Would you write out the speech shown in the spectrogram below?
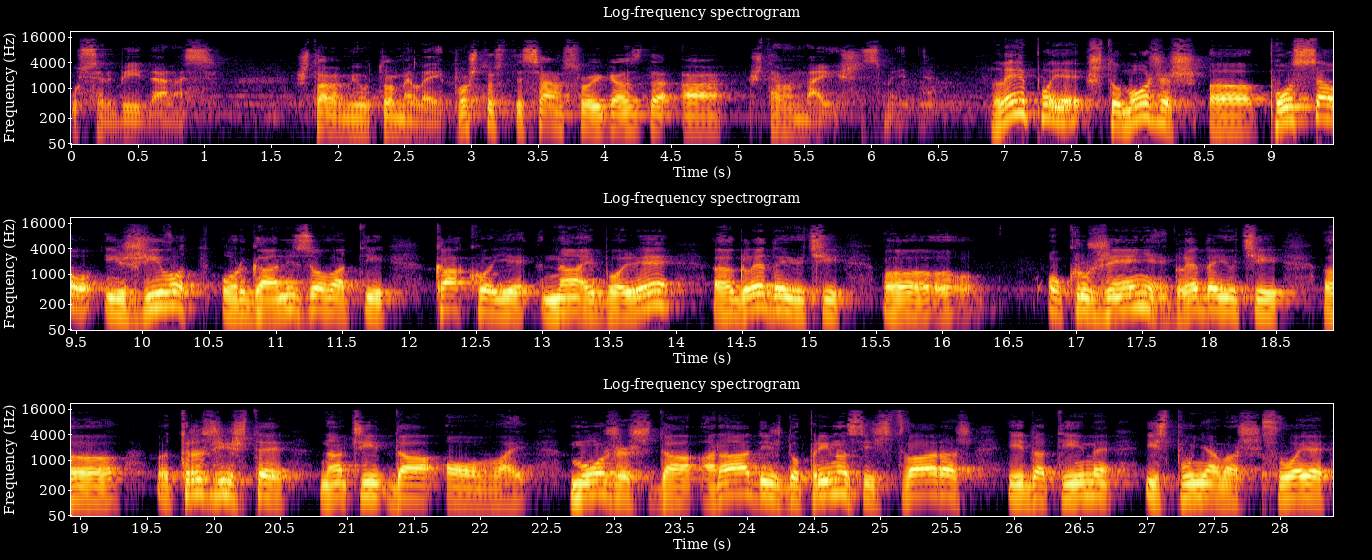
u Srbiji danas? Šta vam je u tome lepo što ste sam svoj gazda, a šta vam najviše smeta? Lepo je što možeš uh, posao i život organizovati kako je najbolje, uh, gledajući uh, okruženje, gledajući tržište, znači da ovaj možeš da radiš, doprinosiš, stvaraš i da time ispunjavaš svoje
